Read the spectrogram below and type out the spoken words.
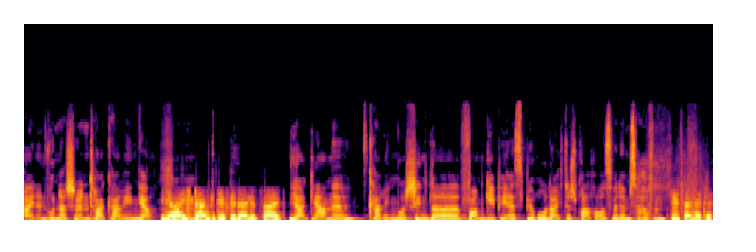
Einen wunderschönen Tag, Karin, ja? Ja, ich danke dir für deine Zeit. Ja, gerne. Karin Mohr-Schindler vom GPS-Büro Leichte Sprache aus Wilhelmshaven. Tschüss, Annette.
